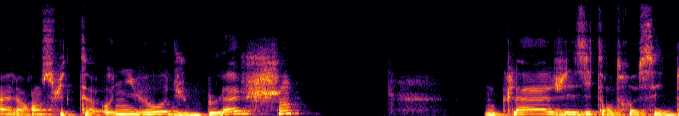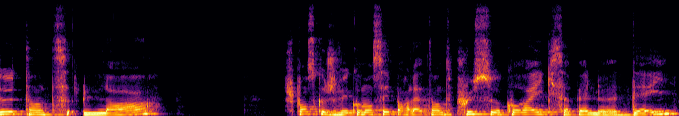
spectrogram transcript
Alors ensuite, au niveau du blush, donc là, j'hésite entre ces deux teintes-là. Je pense que je vais commencer par la teinte plus corail qui s'appelle Day.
